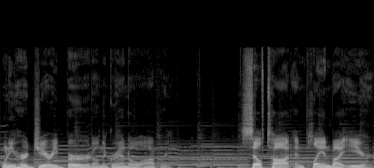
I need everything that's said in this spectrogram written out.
when he heard Jerry Byrd on the Grand Ole Opry. Self taught and playing by ear,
